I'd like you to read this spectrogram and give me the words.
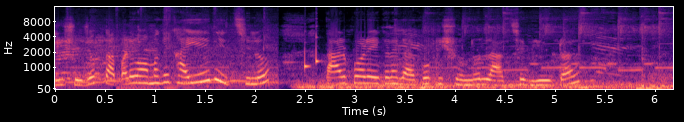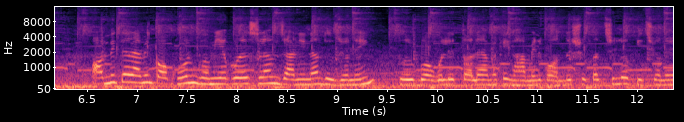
এই সুযোগ। তারপরেও আমাকে খাইয়েই দিচ্ছিল। তারপরে এখানে দেখো কি সুন্দর লাগছে ভিউটা। অমিত আর আমি কখন ঘুমিয়ে পড়েছিলাম জানি না দুজনেই। তোর বগলের তলে আমাকে ঘামের গন্ধ শুকাচ্ছিল, পিছনে,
